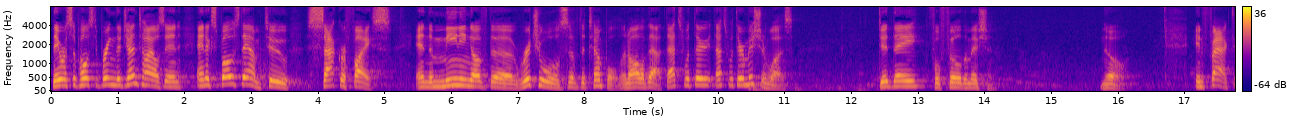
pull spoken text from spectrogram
They were supposed to bring the Gentiles in and expose them to sacrifice and the meaning of the rituals of the temple and all of that. That's what their, that's what their mission was. Did they fulfill the mission? No. In fact,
